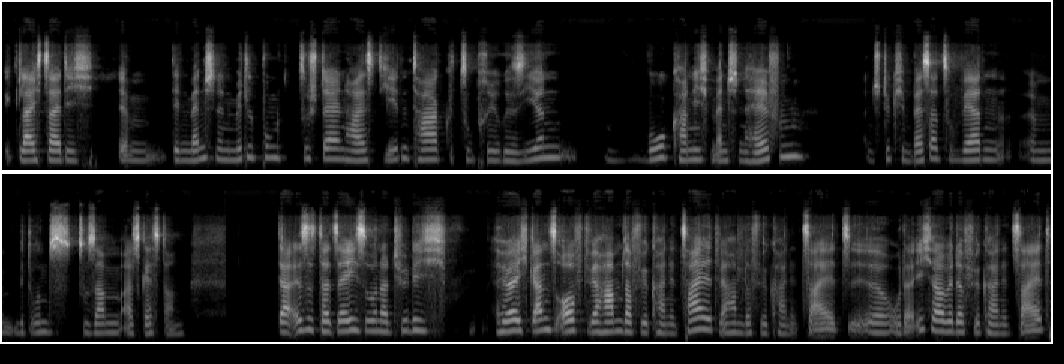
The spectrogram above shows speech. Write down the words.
Gleichzeitig ähm, den Menschen in den Mittelpunkt zu stellen, heißt jeden Tag zu priorisieren, wo kann ich Menschen helfen, ein Stückchen besser zu werden ähm, mit uns zusammen als gestern. Da ist es tatsächlich so, natürlich höre ich ganz oft, wir haben dafür keine Zeit, wir haben dafür keine Zeit äh, oder ich habe dafür keine Zeit.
